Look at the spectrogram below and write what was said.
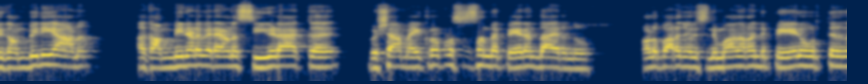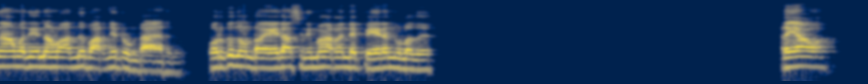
ഒരു കമ്പനിയാണ് ആ കമ്പനിയുടെ പേരാണ് സീഡാക്ക് പക്ഷെ ആ മൈക്രോ പ്രൊസസറിന്റെ പേരെന്തായിരുന്നു? നമ്മൾ പറഞ്ഞു ഒരു സിനിമാ നടന്റെ പേര് ഓർത്തിരുന്നാൽ മതി നമ്മൾ അന്ന് പറഞ്ഞിട്ടുണ്ടായിരുന്നു. ഓർക്കുന്നുണ്ടോ ഏതാ സിനിമാ നടന്റെ പേരെന്നുള്ളത്? അറിയാവോ?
